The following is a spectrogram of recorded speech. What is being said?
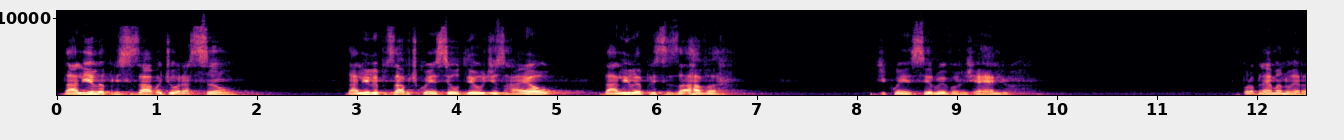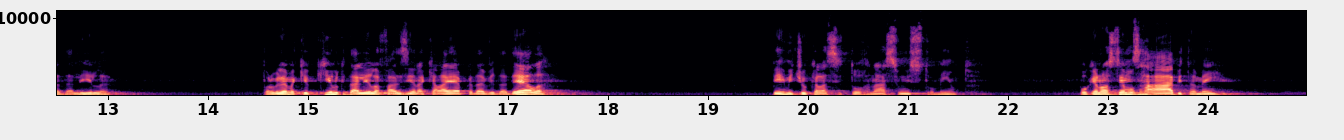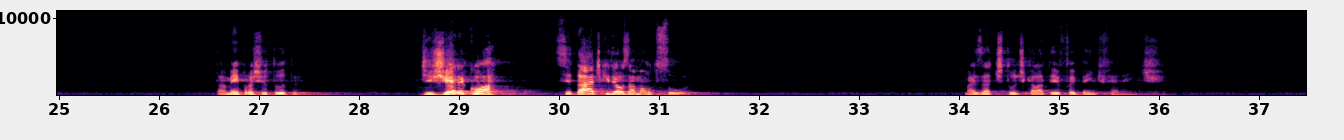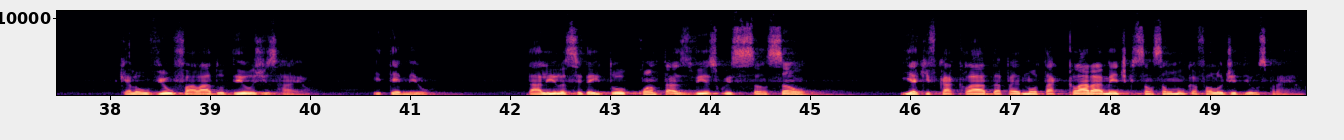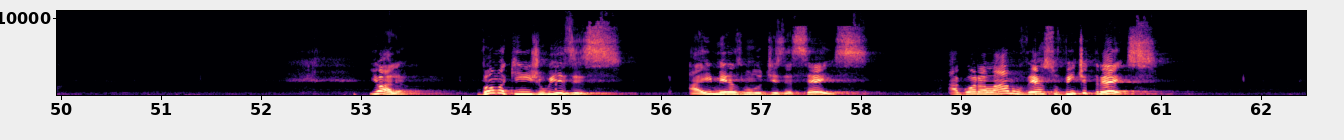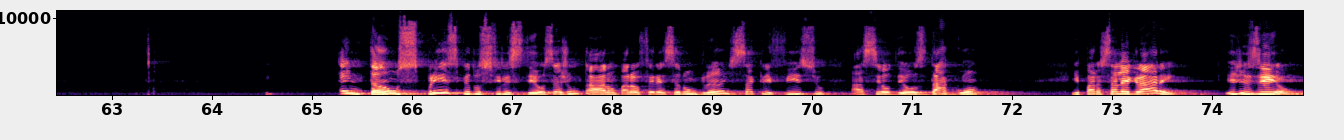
Dalila precisava de oração, Dalila precisava de conhecer o Deus de Israel, Dalila precisava de conhecer o Evangelho. O problema não era Dalila. O problema é que aquilo que Dalila fazia naquela época da vida dela permitiu que ela se tornasse um instrumento. Porque nós temos Raabe também. Também prostituta. De Jericó, cidade que Deus amaldiçoa. Mas a atitude que ela teve foi bem diferente. Que ela ouviu falar do Deus de Israel e temeu. Dalila se deitou quantas vezes com esse Sansão, e aqui fica claro, dá para notar claramente que Sansão nunca falou de Deus para ela. E olha, vamos aqui em Juízes, aí mesmo no 16, agora lá no verso 23. Então os príncipes dos filisteus se ajuntaram para oferecer um grande sacrifício a seu deus Dagon. e para se alegrarem, e diziam:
